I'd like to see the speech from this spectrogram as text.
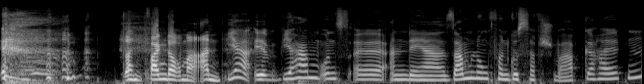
Dann fang doch mal an. Ja, äh, wir haben uns äh, an der Sammlung von Gustav Schwab gehalten.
